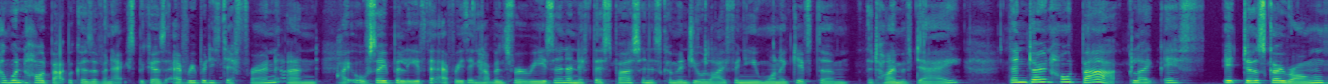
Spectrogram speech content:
I wouldn't hold back because of an ex because everybody's different. And I also believe that everything happens for a reason. And if this person has come into your life and you want to give them the time of day then don't hold back. Like if it does go wrong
